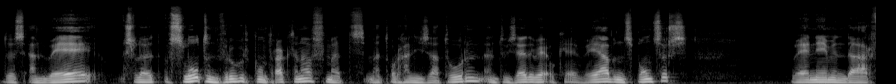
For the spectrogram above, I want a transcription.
Dus, en wij sloten vroeger contracten af met, met organisatoren en toen zeiden wij, oké, wij hebben sponsors, wij nemen daar 50%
